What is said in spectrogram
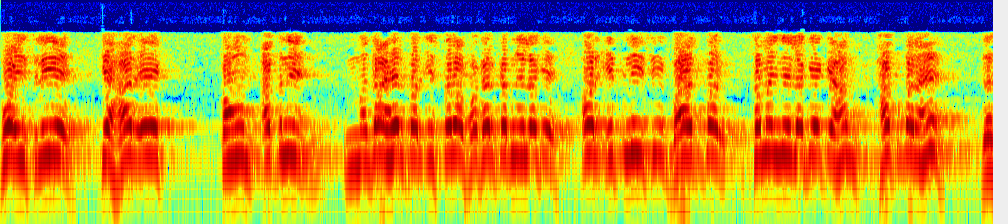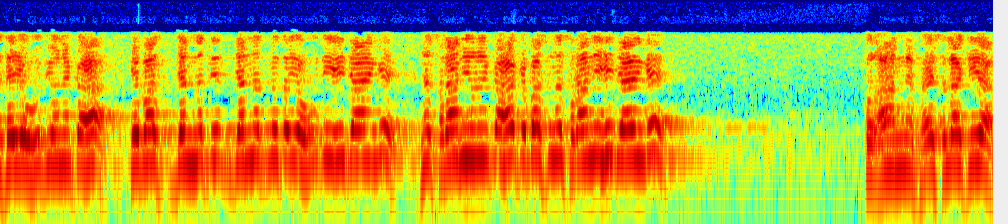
وہ اس لیے کہ ہر ایک قوم اپنے مظاہر پر اس طرح فخر کرنے لگے اور اتنی سی بات پر سمجھنے لگے کہ ہم حق پر ہیں۔ جیسے یہودیوں نے کہا کہ بس جنت جنت میں تو یہودی ہی جائیں گے، نصرانیوں نے کہا کہ بس نصرانی ہی جائیں گے۔ قرآن نے فیصلہ کیا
